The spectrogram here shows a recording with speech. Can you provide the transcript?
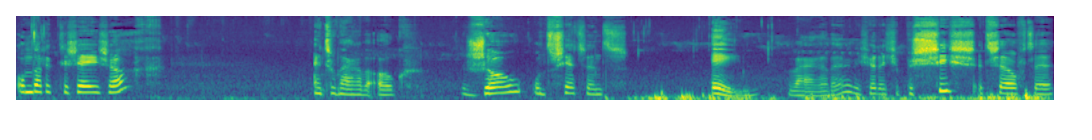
omdat ik de zee zag. En toen waren we ook zo ontzettend één. Waren we. Je, dat je precies hetzelfde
